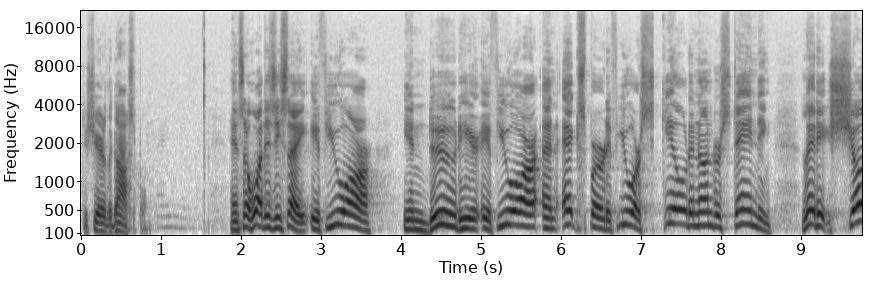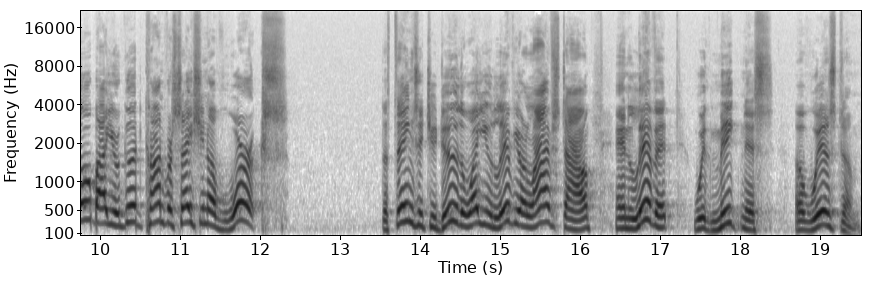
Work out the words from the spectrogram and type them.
to share the gospel. And so, what does he say? If you are endued here, if you are an expert, if you are skilled in understanding, let it show by your good conversation of works. The things that you do, the way you live your lifestyle, and live it with meekness of wisdom.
